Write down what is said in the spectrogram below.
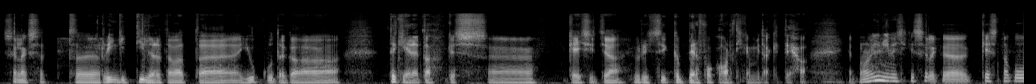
selleks, et ringid tillerdavate jukudega tegeleda, kes käisid ja üritasid ikka perfokaardiga midagi teha. ja kuna oli inimesi, kes sellega, kes nagu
